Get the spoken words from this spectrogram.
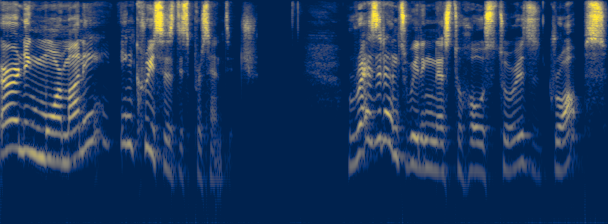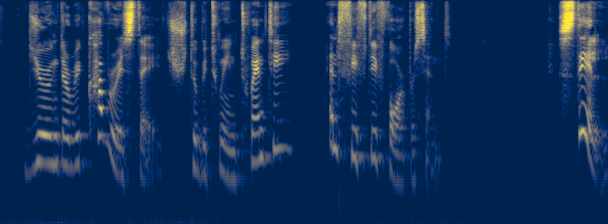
Earning more money increases this percentage. Residents' willingness to host tourists drops during the recovery stage to between 20 and 54%. Still,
